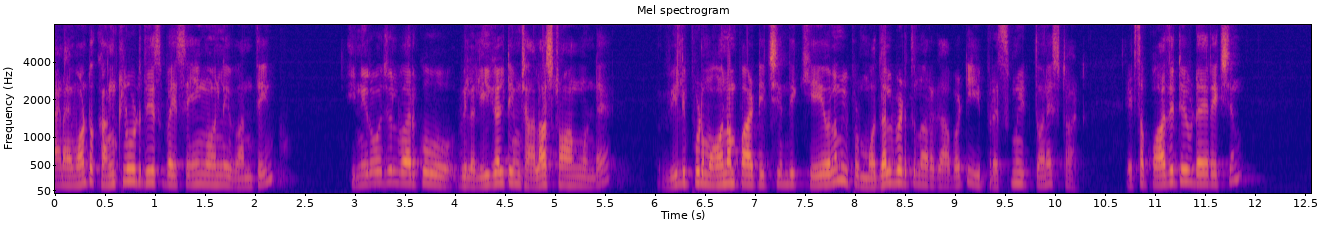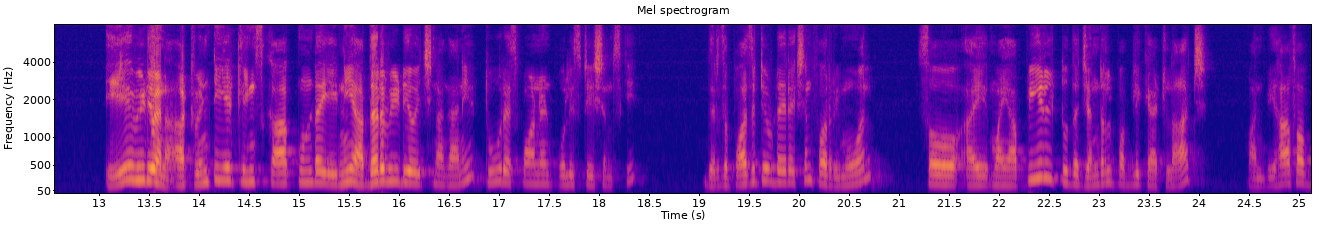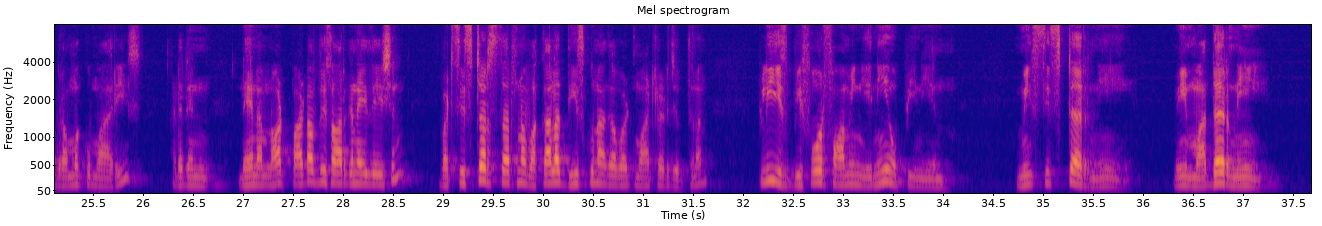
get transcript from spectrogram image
And I want to conclude this by saying only one thing ఇన్ని రోజుల వరకు వీళ్ళ లీగల్ టీం చాలా స్ట్రాంగ్ ఉండే. వీళ్ళు ఇప్పుడు మౌనం పాటించింది కేవలం ఇప్పుడు మొదలు పెడుతున్నారు కాబట్టి ఈ press మీట్తోనే start it's a positive direction A video అయినా ఆ ట్వంటీ ఎయిట్ లింక్స్ కాకుండా ఎనీ అదర్ వీడియో ఇచ్చినా కానీ two respondent police స్టేషన్స్కి there is a positive direction for removal so I my appeal to the general public at large on behalf of Brahmakumaris అంటే నేను నేను I'm not part of this organisation but sisters తరఫున వకాలత్ తీసుకున్నా కాబట్టి మాట్లాడి చెప్తున్నాను. Please before forming any opinion మీ సిస్టర్ని మీ మదర్ని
